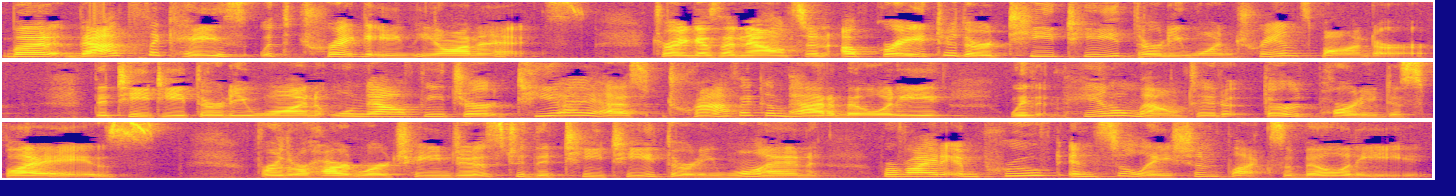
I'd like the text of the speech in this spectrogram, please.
but that's the case with Trig Avionics. Trig has announced an upgrade to their TT31 transponder. The TT31 will now feature TIS traffic compatibility with panel-mounted third-party displays. Further hardware changes to the TT31 provide improved installation flexibility.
